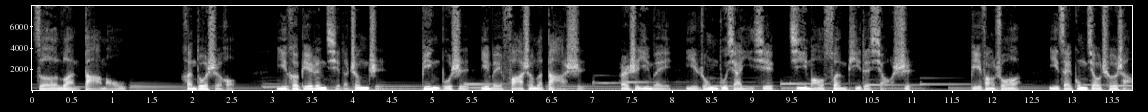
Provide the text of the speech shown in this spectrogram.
则乱大谋。”很多时候，你和别人起了争执，并不是因为发生了大事，而是因为你容不下一些鸡毛蒜皮的小事。比方说，你在公交车上。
